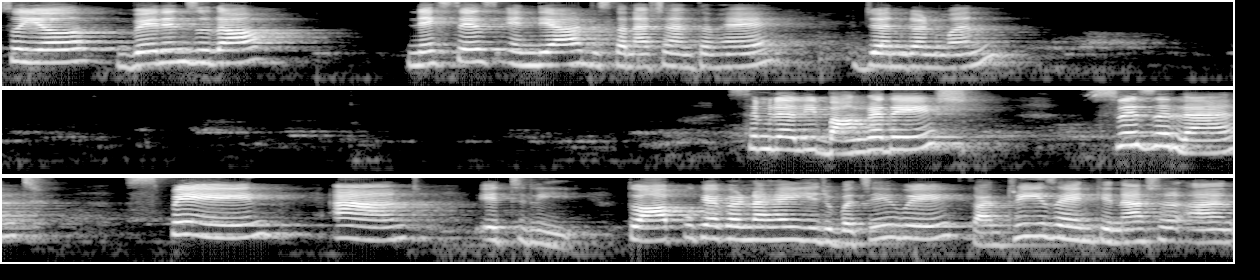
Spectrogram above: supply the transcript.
so yeah Venezuela next is India जिसका नेशनल एंथम है, Jana Gana Mana. Similarly Bangladesh Switzerland Spain and Italy तो आपको क्या करना है? ये जो बचे हुए कंट्रीज़ हैं, इनके नेशनल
